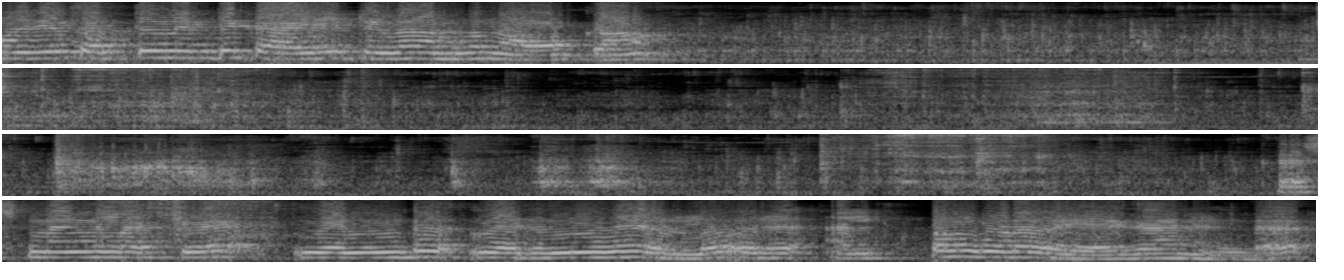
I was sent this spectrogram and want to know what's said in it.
ഒരു പത്ത് മിനിറ്റ് കഴിഞ്ഞിട്ടുള്ള നമുക്ക് നോക്കാം കഷ്ണങ്ങളൊക്കെ വെന്ത് വരുന്നതേ ഉള്ളൂ. ഒരു അല്പം കൂടെ വേകാനുണ്ട്.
